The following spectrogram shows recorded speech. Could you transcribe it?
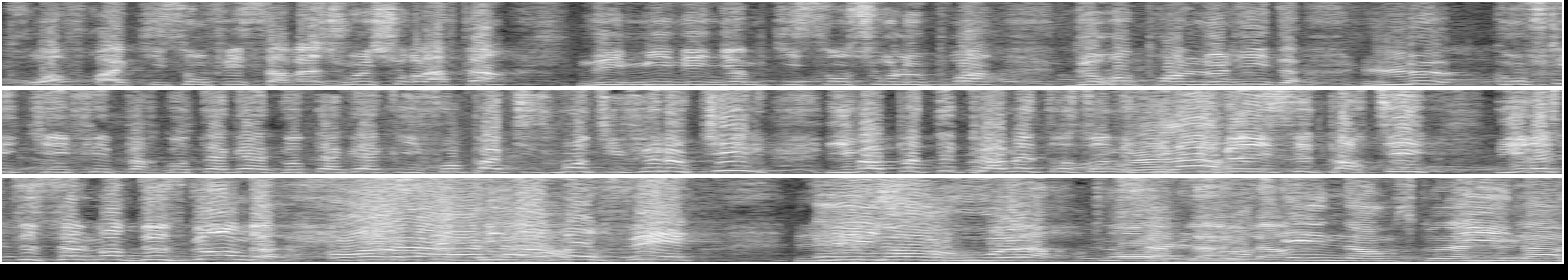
Trois frags qui sont faits, ça va jouer sur la fin. Les Millennium qui sont sur le point de reprendre le lead. Le conflit qui est fait par Gotaga, Gotaga qu'il faut pas qu'il se monte, il fait le kill. Il va peut-être permettre à son équipe de gagner cette partie. Il reste seulement deux secondes. Oh c'est finalement fait les joueurs, tout oh simplement énorme ce qu'on a vu là.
